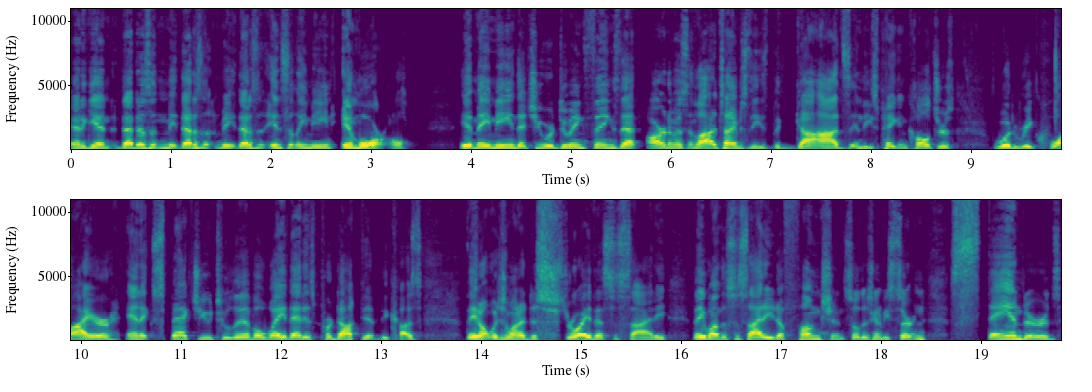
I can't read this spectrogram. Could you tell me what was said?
And again, that doesn't mean that doesn't mean that doesn't instantly mean immoral. It may mean that you were doing things that Artemis and a lot of times these the gods in these pagan cultures would require and expect you to live a way that is productive because they don't just want to destroy the society, they want the society to function. So there's going to be certain standards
